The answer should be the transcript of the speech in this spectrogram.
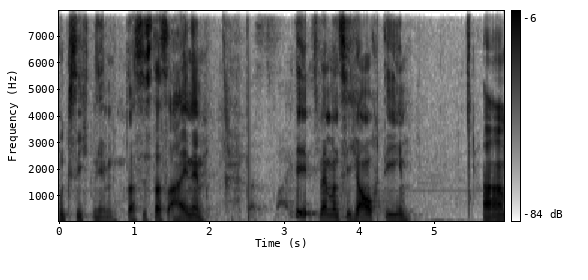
Rücksicht nehmen. Das ist das eine. Das zweite ist, wenn man sich auch die, äh,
